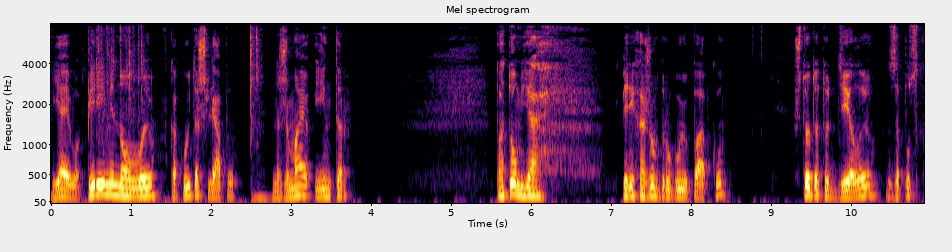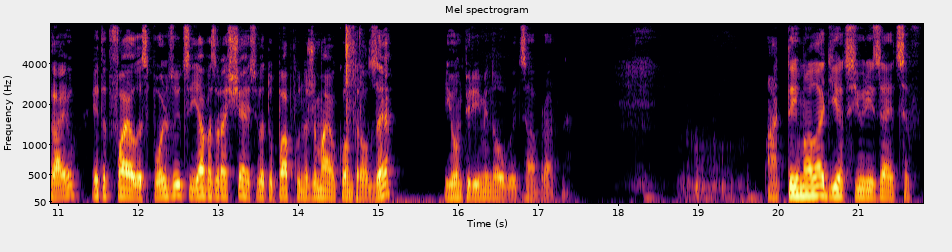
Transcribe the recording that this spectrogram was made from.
Я его переименовываю в какую-то шляпу. Нажимаю Enter. Потом я перехожу в другую папку. Что-то тут делаю, запускаю. Этот файл используется. Я возвращаюсь в эту папку, нажимаю Ctrl-Z. И он переименовывается обратно. А ты молодец, Юрий Зайцев.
